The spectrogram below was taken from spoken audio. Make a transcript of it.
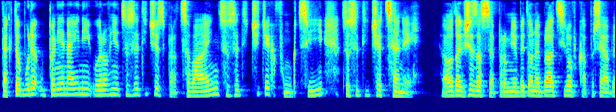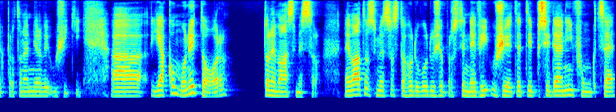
tak to bude úplně na jiný úrovni, co se týče zpracování, co se týče těch funkcí, co se týče ceny. Jo, takže zase pro mě by to nebyla cílovka, protože já bych proto neměl využití. A jako monitor to nemá smysl. Nemá to smysl z toho důvodu, že prostě nevyužijete ty přidané funkce,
